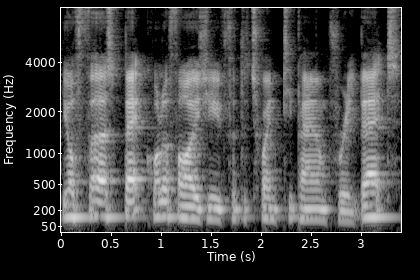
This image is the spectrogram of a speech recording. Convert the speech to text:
Your first bet qualifies you for the £20 free bet.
